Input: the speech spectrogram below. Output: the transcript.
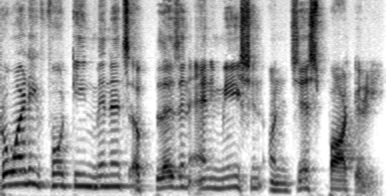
providing 14 minutes of pleasant animation on just pottery.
